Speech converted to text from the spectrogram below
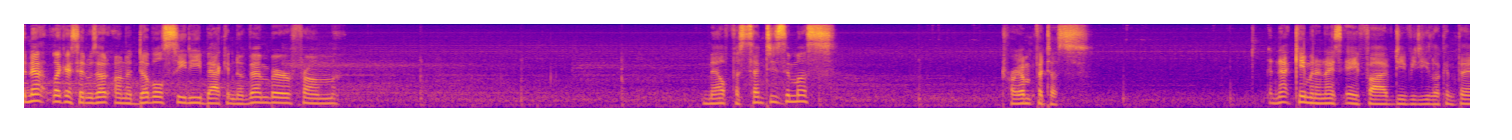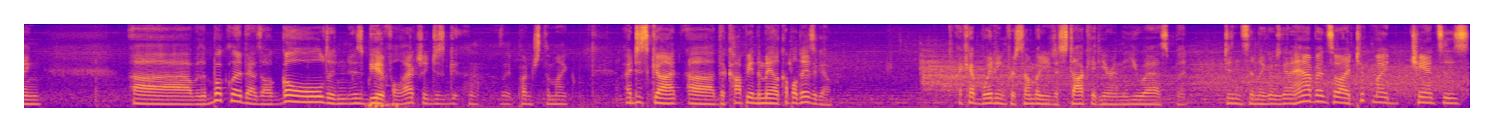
And that, like I said, was out on a double CD back in November from Maleficentissimus Triumphatus and that came in a nice A5 DVD looking thing uh, with a booklet that was all gold and it was beautiful. I actually just, as I punched the mic, I just got uh, the copy in the mail a couple days ago. I kept waiting for somebody to stock it here in the U.S., but didn't seem like it was going to happen, so I took my chances,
